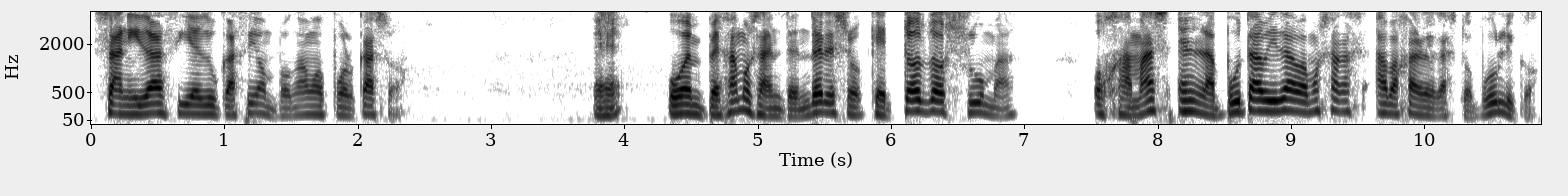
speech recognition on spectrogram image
sanidad y educación, pongamos por caso, ¿eh? o empezamos a entender eso, que todo suma, o jamás en la puta vida vamos a, bajar el gasto público.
